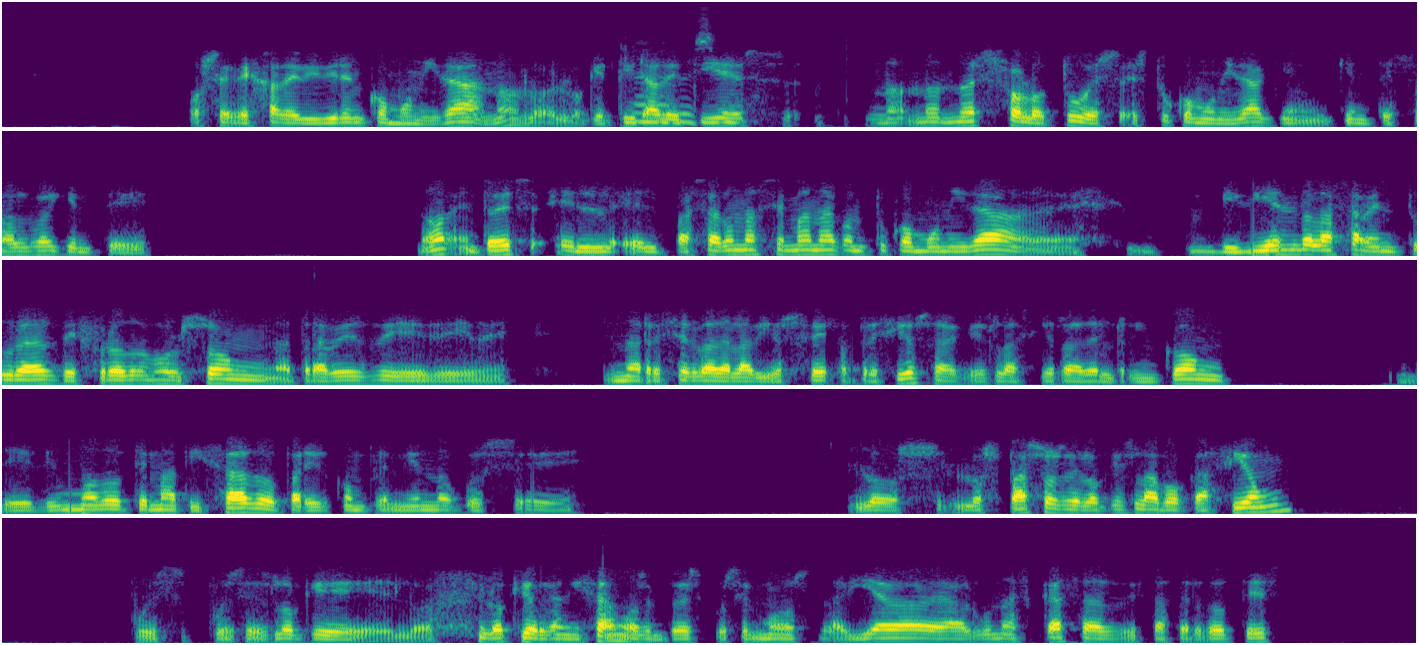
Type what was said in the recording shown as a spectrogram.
o se deja de vivir en comunidad, ¿no? Lo, que tira de ti es, no, no, no, es solo tú, es, es tu comunidad quien, quien te salva y quien te, ¿no? Entonces, el, el, pasar una semana con tu comunidad eh, viviendo las aventuras de Frodo Bolsón a través de, una reserva de la biosfera preciosa, que es la Sierra del Rincón, de, un modo tematizado para ir comprendiendo pues eh, los, pasos de lo que es la vocación, pues pues es lo que lo, lo que organizamos. Entonces, pues hemos había algunas casas de sacerdotes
